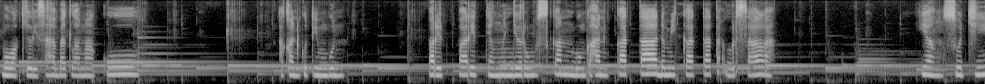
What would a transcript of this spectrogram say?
Mewakili sahabat lamaku, akan kutimbun parit-parit yang menjerumuskan bongkahan kata demi kata tak bersalah. Yang suci,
